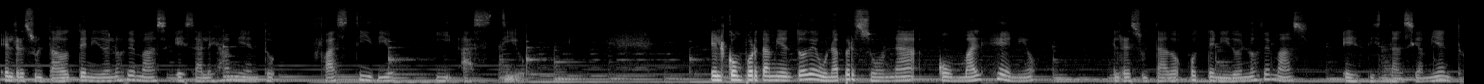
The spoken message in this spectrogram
el resultado obtenido en los demás es alejamiento, fastidio y hastío. El comportamiento de una persona con mal genio, el resultado obtenido en los demás es distanciamiento.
